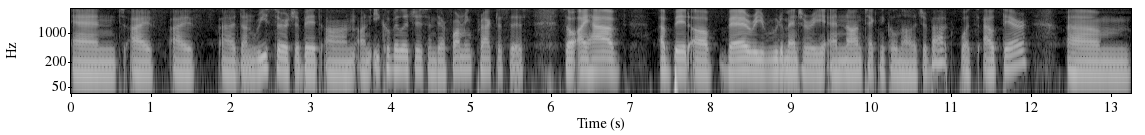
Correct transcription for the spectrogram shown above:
and I've I've uh, done research a bit on on eco villages and their farming practices. So I have a bit of very rudimentary and non-technical knowledge about what's out there. Um,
